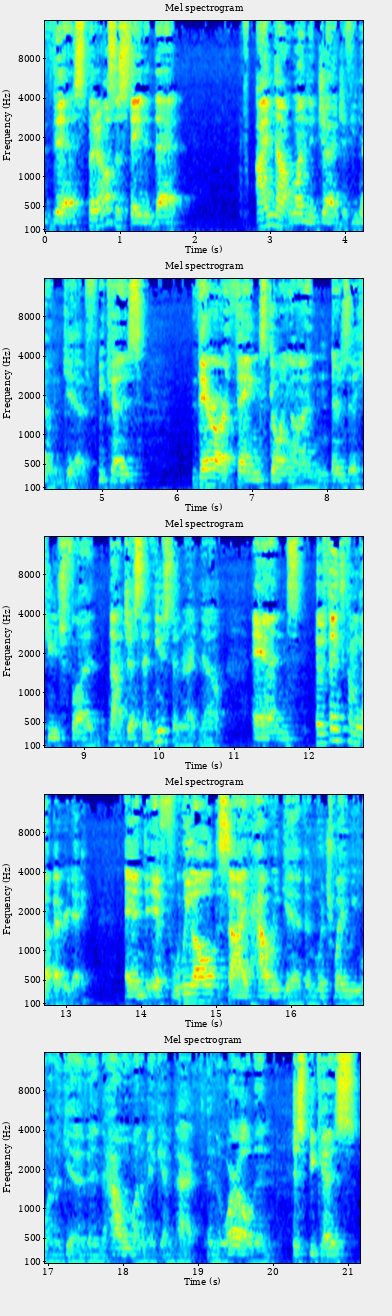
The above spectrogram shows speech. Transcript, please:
this, but it also stated that I'm not one to judge if you don't give because there are things going on. There's a huge flood, not just in Houston right now, and there are things coming up every day. And if we all decide how we give and which way we want to give and how we want to make impact in the world, and just because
